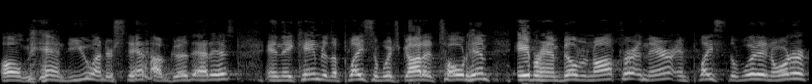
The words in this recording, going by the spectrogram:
Oh man, do you understand how good that is? And they came to the place of which God had told him. Abraham built an altar in there and placed the wood in order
